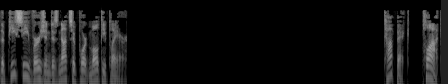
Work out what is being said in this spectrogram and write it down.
The PC version does not support multiplayer. Topic. Plot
